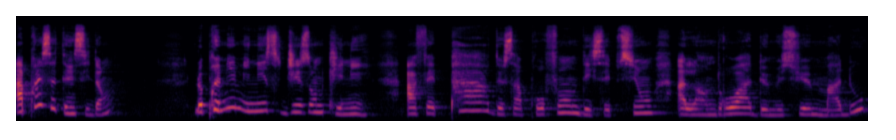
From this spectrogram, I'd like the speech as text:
Après cet incident, le Premier ministre Jason Kenney a fait part de sa profonde déception à l'endroit de M. Madou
